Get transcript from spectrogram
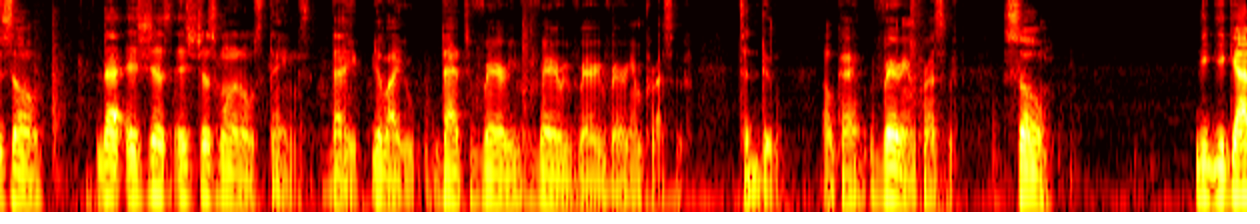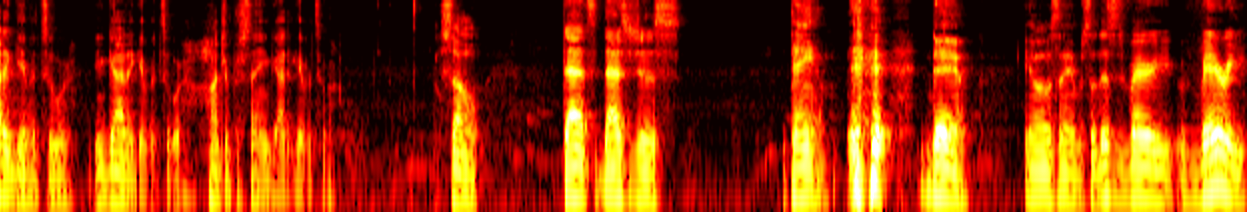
So that it's just it's just one of those things that you're like that's very very very very impressive to do okay very impressive so you, you got to give it to her you got to give it to her 100% you got to give it to her so that's that's just damn damn you know what I'm saying? So this is very, very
